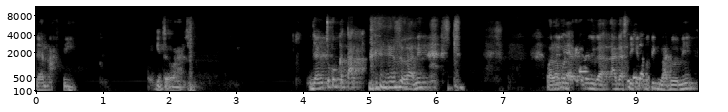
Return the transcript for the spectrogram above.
dan AFPI gitu mas. Dan cukup ketat aturannya walaupun dari kita juga agak sedikit penting waduh ini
